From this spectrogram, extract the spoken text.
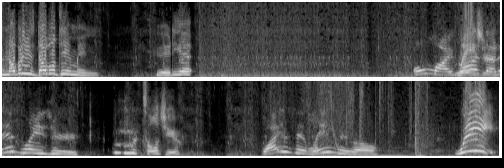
nobody's double teaming. You idiot. Oh my laser. god, that is laser. Told you. Why is it laser though? Wait!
